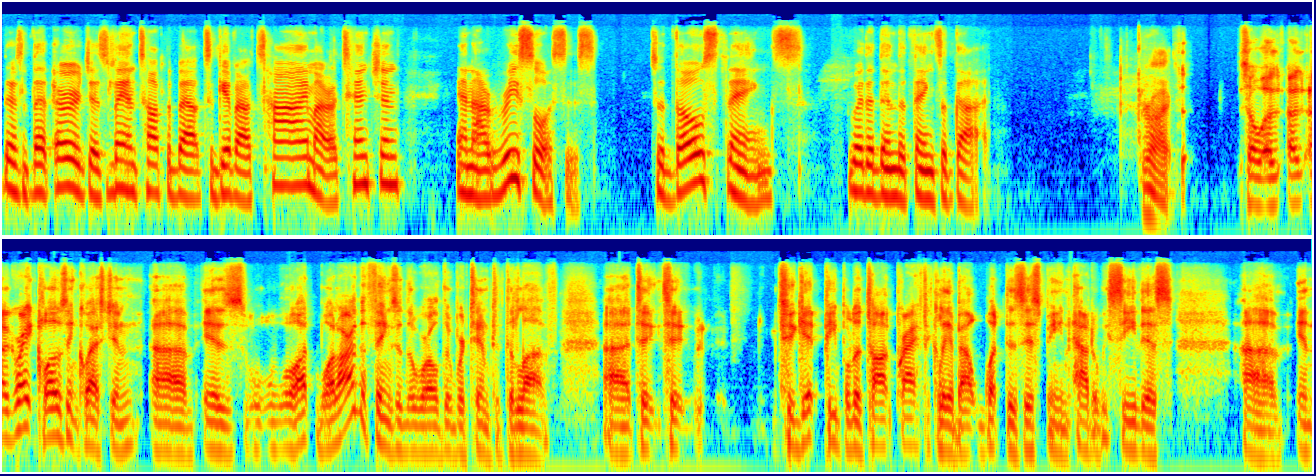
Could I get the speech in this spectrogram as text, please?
there's that urge, as Lynn talked about, to give our time, our attention, and our resources to those things rather than the things of God. Right. So a, a, great closing question uh, is what what are the things in the world that we're tempted to love, uh, to to to get people to talk practically about what does this mean? How do we see this uh, in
